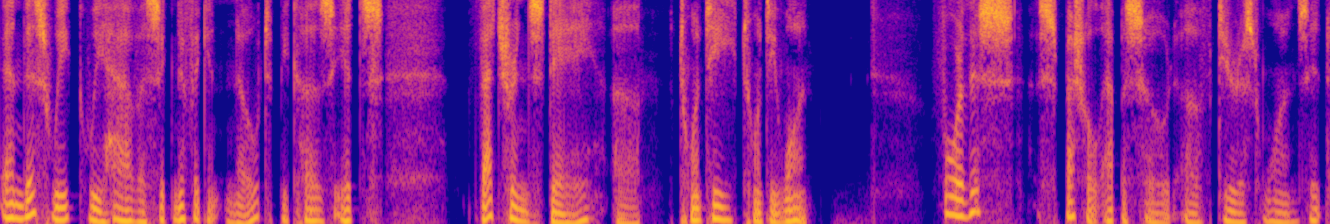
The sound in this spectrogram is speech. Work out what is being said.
And this week we have a significant note because it's Veterans Day uh, 2021. For this special episode of Dearest Ones, it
